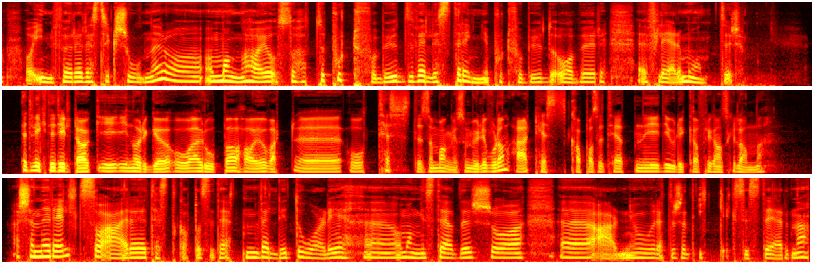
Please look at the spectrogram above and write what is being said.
å innføre restriksjoner, og, mange har jo også hatt portforbud, veldig strenge portforbud over eh, flere måneder. Et viktig tiltak i, i, Norge og Europa har jo vært eh, å teste så mange som mulig. Hvordan er testkapasiteten i de ulike afrikanske landene? Generelt så er eh, testkapasiteten veldig dårlig, eh, og mange steder så eh, er den jo rett og slett ikke-eksisterende.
